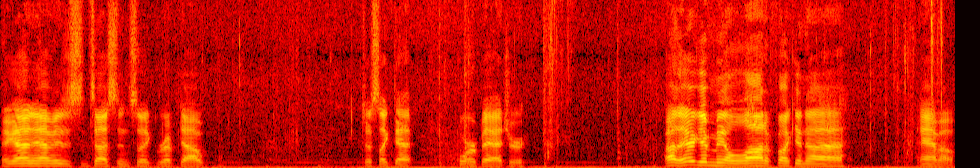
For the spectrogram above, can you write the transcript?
They got to have his intestines like ripped out. Just like that poor badger. Oh, they're giving me a lot of fucking uh ammo.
